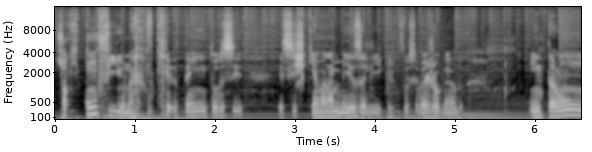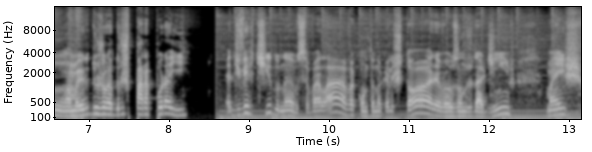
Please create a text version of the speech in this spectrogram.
só que com fio, né? Porque tem todo esse esse esquema na mesa ali que você vai jogando. Então, a maioria dos jogadores para por aí. É divertido, né? Você vai lá, vai contando aquela história, vai usando os dadinhos, mas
